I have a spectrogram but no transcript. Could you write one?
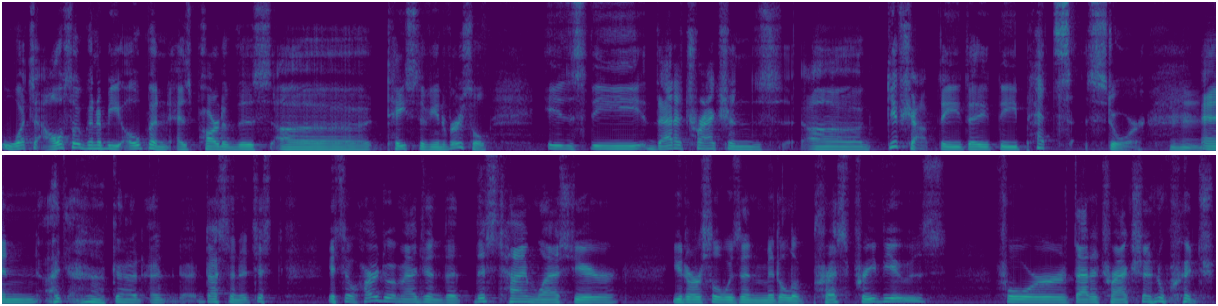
what's also going to be open as part of this uh, Taste of Universal is the that attraction's uh, gift shop, the the the pets store, mm-hmm. and I, oh God, uh, Dustin, it just it's so hard to imagine that this time last year, Universal was in middle of press previews for that attraction, which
